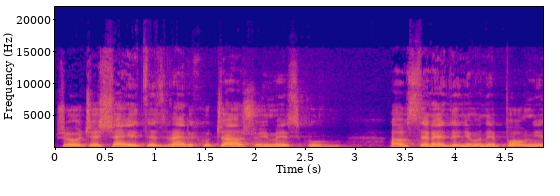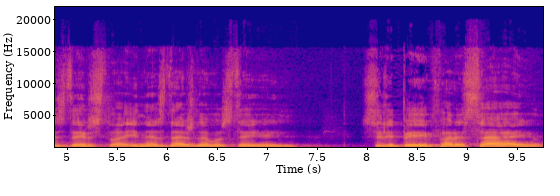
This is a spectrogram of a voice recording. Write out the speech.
що очищаєте зверху чашу і миску, а всередині вони повні здирства і нездержливості. Сліпий фарисею,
